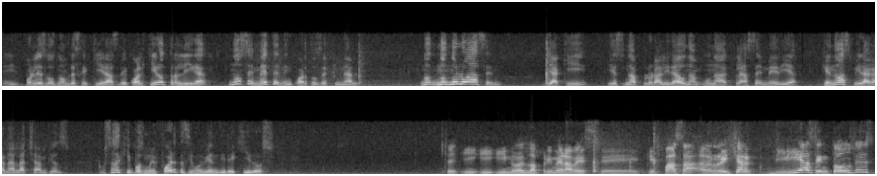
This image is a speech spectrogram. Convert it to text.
eh, ponles los nombres que quieras, de cualquier otra liga, no se meten en cuartos de final. No, no, no lo hacen. Y aquí y es una pluralidad, una, clase media que no aspira a ganar la Champions, porque son equipos muy fuertes y muy bien dirigidos. Sí, y, no es la primera vez eh, que pasa. Richard, ¿dirías entonces,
